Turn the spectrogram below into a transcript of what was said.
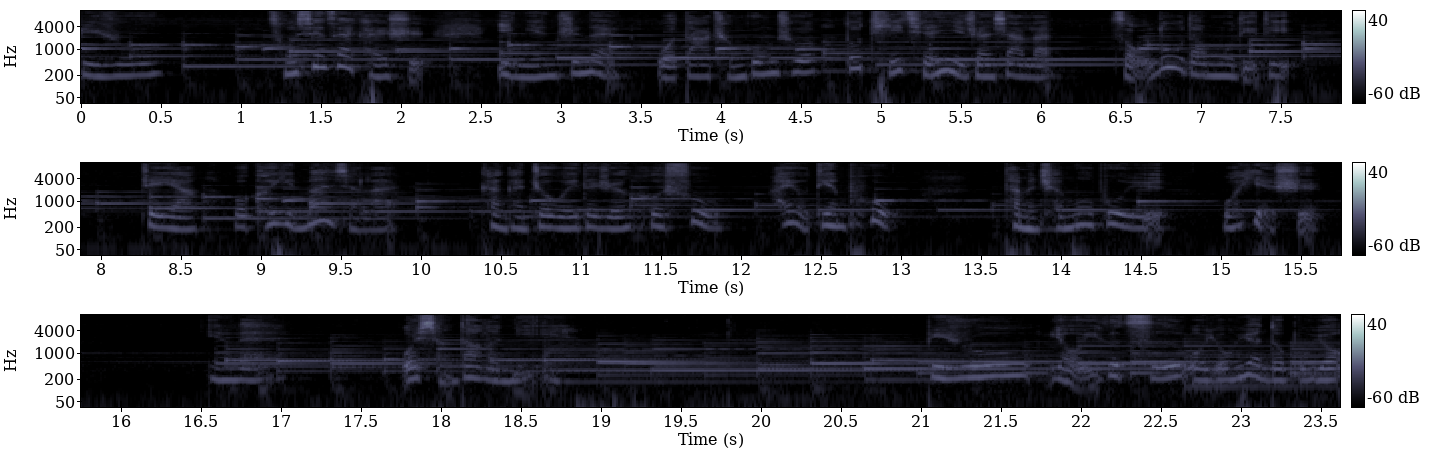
比如，从现在开始，一年之内，我搭乘公车都提前一站下来，走路到目的地，这样我可以慢下来，看看周围的人和树，还有店铺，他们沉默不语，我也是，因为我想到了你。比如有一个词，我永远都不用。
